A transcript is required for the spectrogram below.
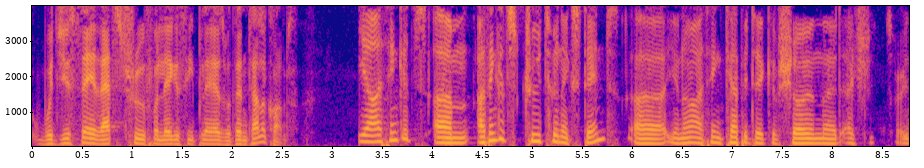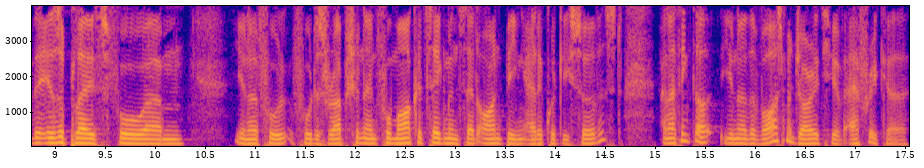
would you say that's true for legacy players within telecoms? Yeah, I think it's um, I think it's true to an extent. Uh, you know, I think Capitec have shown that actually, sorry, there is a place for um, you know for, for disruption and for market segments that aren't being adequately serviced. And I think that you know the vast majority of Africa,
